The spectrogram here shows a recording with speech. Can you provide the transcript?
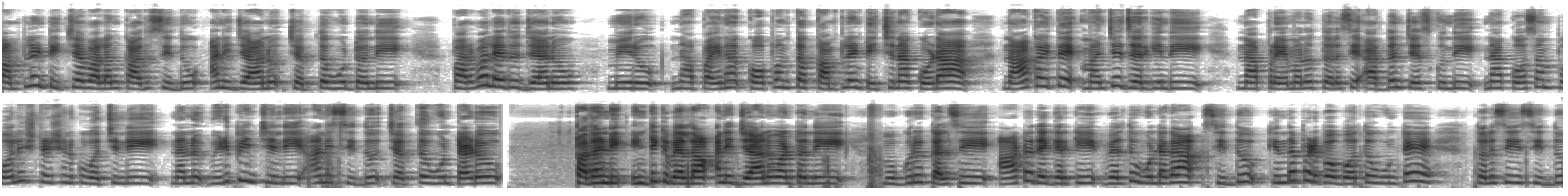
కంప్లైంట్ ఇచ్చే వాళ్ళం కాదు సిద్ధు అని జాను చెప్తూ ఉంటుంది. పర్వాలేదు జాను మీరు నా పైన కోపంతో కంప్లైంట్ ఇచ్చినా కూడా నాకైతే మంచి జరిగింది. నా ప్రేమను తులసి అర్థం చేసుకుంది. నా కోసం పోలీస్ స్టేషన్కు వచ్చింది. నన్ను విడిపించింది అని సిద్ధు చెప్తూ ఉంటాడు. పదండి ఇంటికి వెళ్దాం అని జాను అంటుంది. ముగ్గురు కలిసి ఆటో దగ్గరికి వెళ్తూ ఉండగా సిద్ధు కింద పడిపోబోతూ ఉంటే తులసి సిద్ధు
